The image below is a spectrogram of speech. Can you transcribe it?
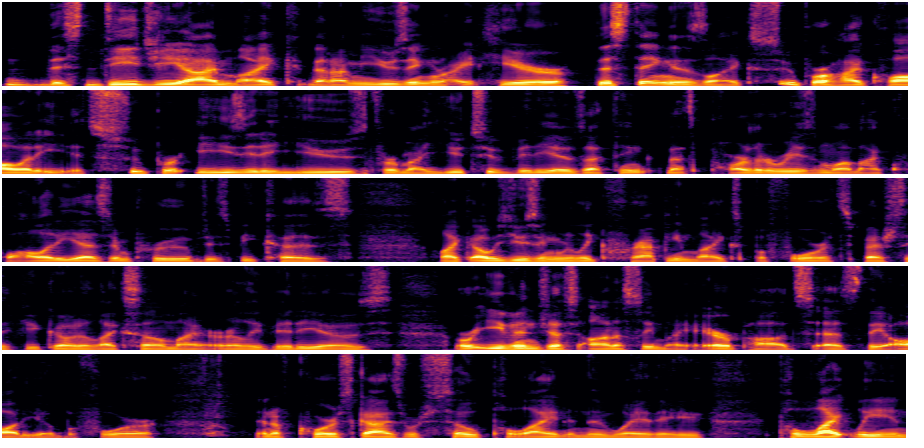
this DJI mic that I'm using right here, this thing is like super high quality. It's super easy to use for my YouTube videos. I think that's part of the reason why my quality has improved is because like I was using really crappy mics before, especially if you go to like some of my early videos or even just honestly my AirPods as the audio before. And of course, guys were so polite in the way they politely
